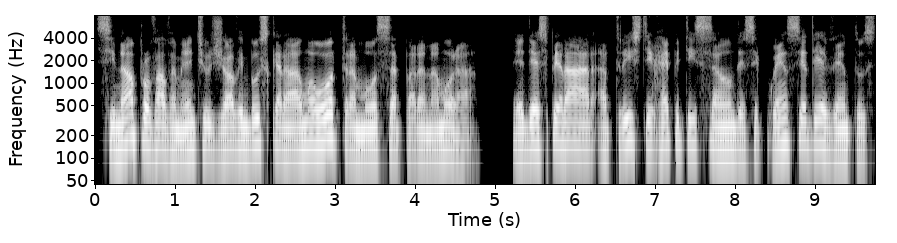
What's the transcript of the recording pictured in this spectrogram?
Senão, provavelmente o jovem buscará uma outra moça para namorar. É de esperar a triste repetição de sequência de eventos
